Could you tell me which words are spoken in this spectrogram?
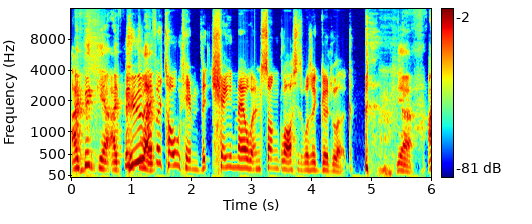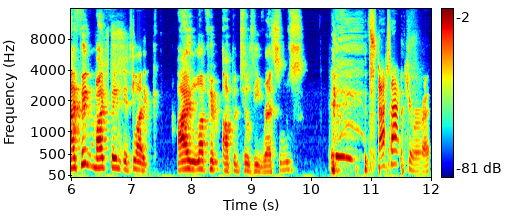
I think, yeah, I think, Whoever like, told him that chainmail and sunglasses was a good look? yeah, I think my thing is like, I love him up until he wrestles. That's accurate.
